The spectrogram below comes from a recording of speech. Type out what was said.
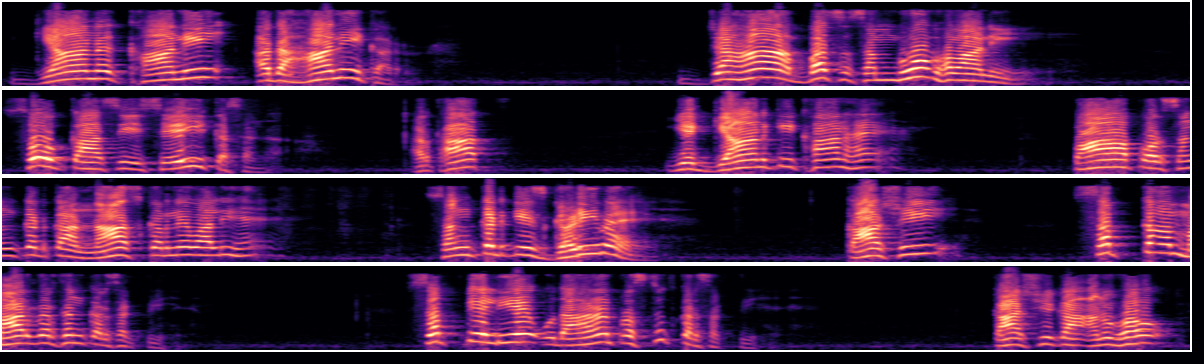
ज्ञान खानी अधहानी कर, जहाँ बस शंभु भवानी, सो काशी से ही कसन। अर्थात, ये ज्ञान की खान है। पाप और संकट का नाश करने वाली है। संकट की इस घड़ी में काशी सबका मार्गदर्शन कर सकती है। सबके लिए उदाहरण प्रस्तुत कर सकती है। काशी का अनुभव,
